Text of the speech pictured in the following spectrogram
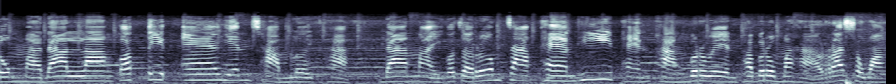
ลงมาด้านล่างก็ติด แอร์เย็นฉ่ำเลยค่ะ ด้านในก็จะเริ่มจากแผนที่แผนผังบริเวณพระบรมมหาราชวัง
